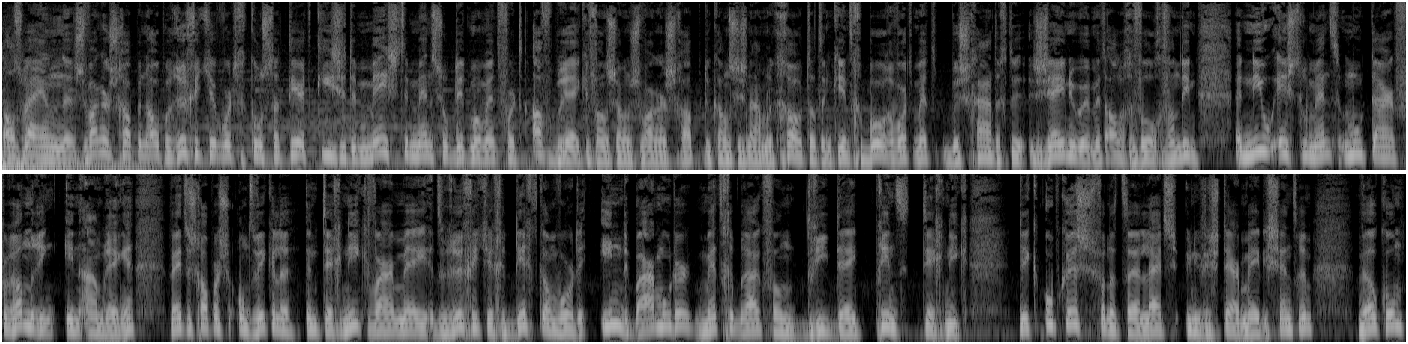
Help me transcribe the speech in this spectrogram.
Als bij een eh, zwangerschap een open ruggetje wordt geconstateerd... kiezen de meeste mensen op dit moment voor het afbreken van zo'n zwangerschap. De kans is namelijk groot dat een kind geboren wordt... met beschadigde zenuwen, met alle gevolgen van dien. Een nieuw instrument moet daar verandering in aanbrengen. Wetenschappers ontwikkelen een techniek waarmee het ruggetje gedicht kan worden... in de baarmoeder met gebruik van 3D-printtechniek. Dick Oepkes van het eh, Leids Universitair Medisch Centrum. Welkom.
